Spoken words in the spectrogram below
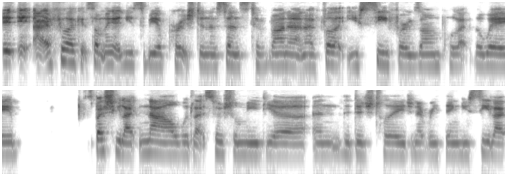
it, it, i feel like it's something that needs to be approached in a sensitive manner and i feel like you see for example like the way especially like now with like social media and the digital age and everything you see like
